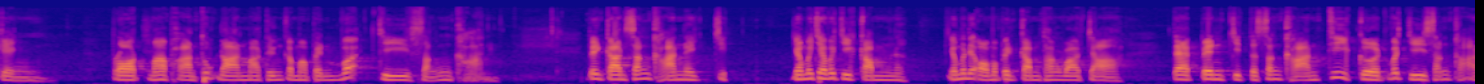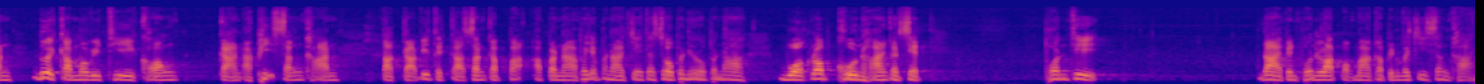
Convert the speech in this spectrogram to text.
เก่ง ปลอดมาผ่านทุกด่านมาถึงก็มาเป็นวจีสังขาร เป็นการสังขารในจิต ยังไม่ใช่วจีกรรมนะยังไม่ได้ออกมาเป็นกรรมทางวาจา แต่เป็นจิตสังขารที่เกิดวจีสังขารด้วยกรรมวิธีของการอภิสังขารตักกะวิตกะสังกปะอัปนาพยปนาเจตโสพนิโรปนา บวกลบคูณหารกันเสร็จ พ้นที่ ได้เป็นผลลัพธ์ออกมาก็เป็นวจีสังขาร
